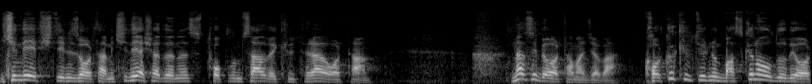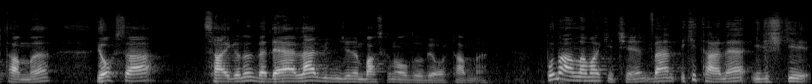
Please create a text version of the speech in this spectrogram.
içinde yetiştiğiniz ortam, içinde yaşadığınız toplumsal ve kültürel ortam nasıl bir ortam acaba? Korku kültürünün baskın olduğu bir ortam mı? Yoksa saygının ve değerler bilincinin baskın olduğu bir ortam mı? Bunu anlamak için ben iki tane ilişki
